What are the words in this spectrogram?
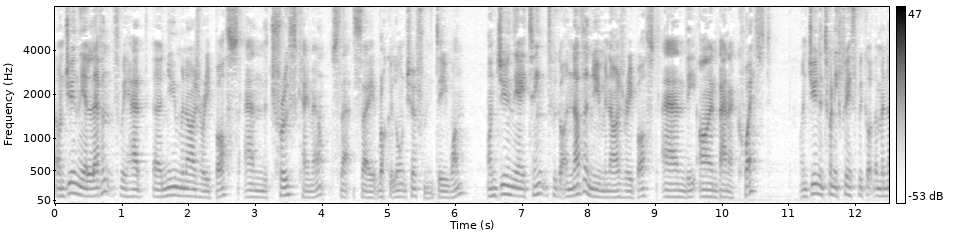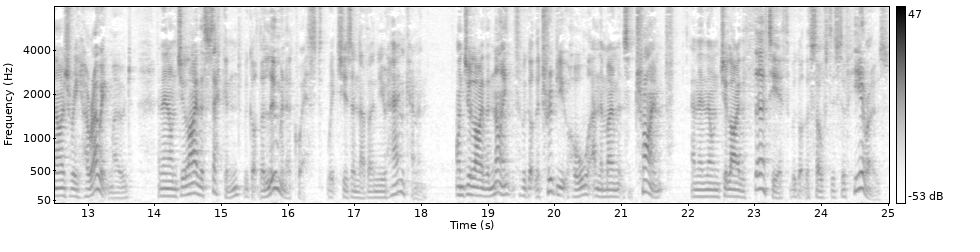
On June the 11th, we had a new Menagerie boss, and the Truth came out, so that's a rocket launcher from D1. On June the 18th, we got another new Menagerie boss and the Iron Banner quest. On June the 25th, we got the Menagerie heroic mode, and then on July the 2nd, we got the Lumina quest, which is another new hand cannon. On July the 9th, we got the Tribute Hall and the Moments of Triumph, and then on July the 30th, we got the Solstice of Heroes.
